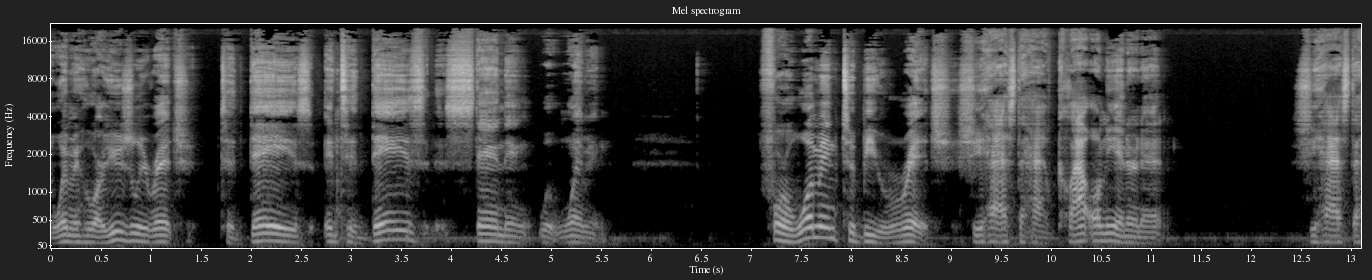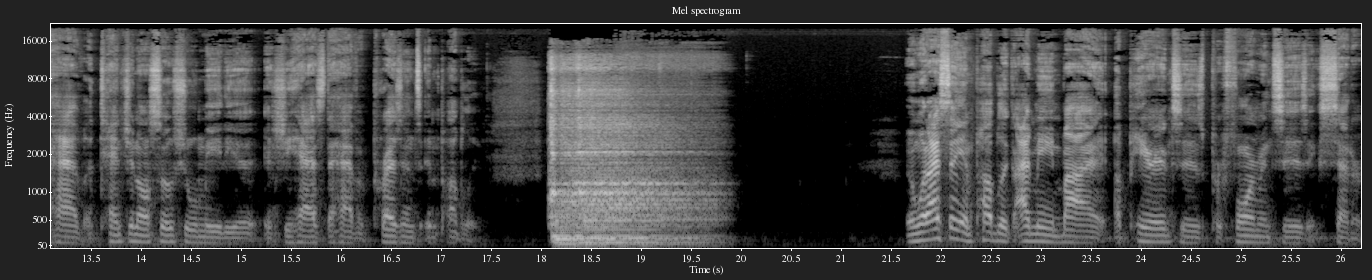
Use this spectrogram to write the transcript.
Women who are usually rich today's in today's standing with women for a woman to be rich, she has to have clout on the internet. She has to have attention on social media and she has to have a presence in public. And when I say in public, I mean by appearances, performances, etc.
